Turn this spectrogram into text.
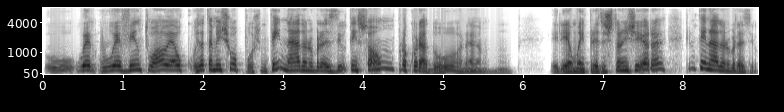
O, o, o eventual é o, exatamente o oposto. Não tem nada no Brasil, tem só um procurador, né? Ele é uma empresa estrangeira que não tem nada no Brasil.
